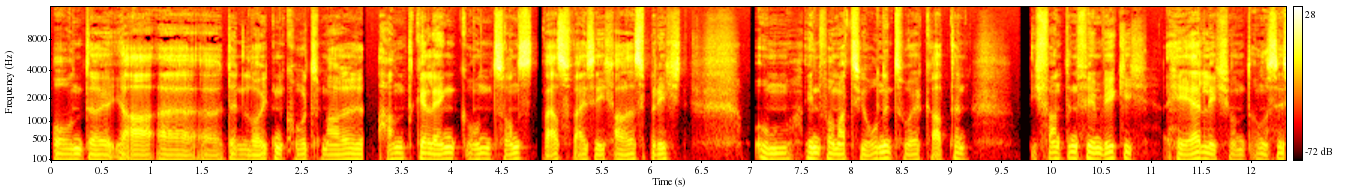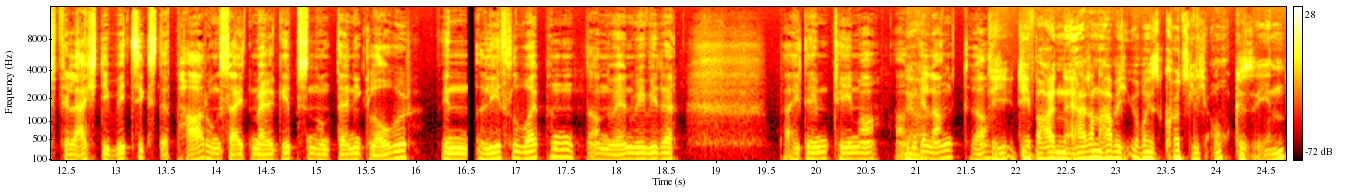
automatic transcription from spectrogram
und äh, ja, äh, äh, den Leuten kurz mal Handgelenk und sonst was weiß ich alles bricht, um Informationen zu ergattern. Ich fand den Film wirklich herrlich und, und es ist vielleicht die witzigste Paarung seit Mel Gibson und Danny Glover in Lethal Weapon. Dann wären wir wieder bei dem Thema angelangt. Ja. ja. Die, die beiden Herren habe ich übrigens kürzlich auch gesehen.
